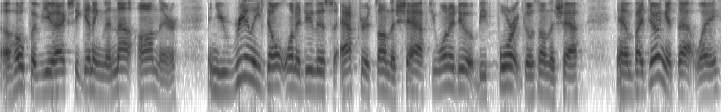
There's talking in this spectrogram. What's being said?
a hope of you actually getting the nut on there. And you really don't want to do this after it's on the shaft. You want to do it before it goes on the shaft. And by doing it that way,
